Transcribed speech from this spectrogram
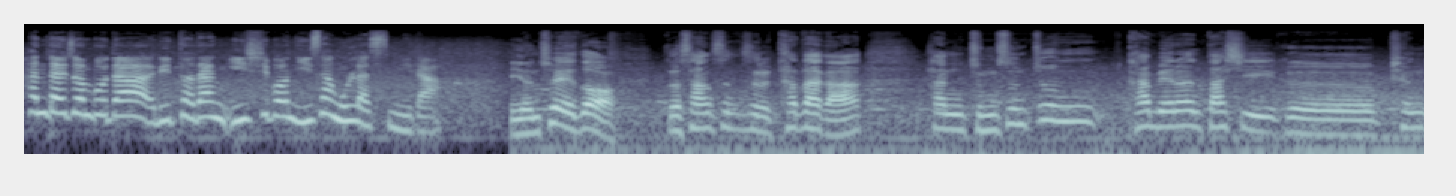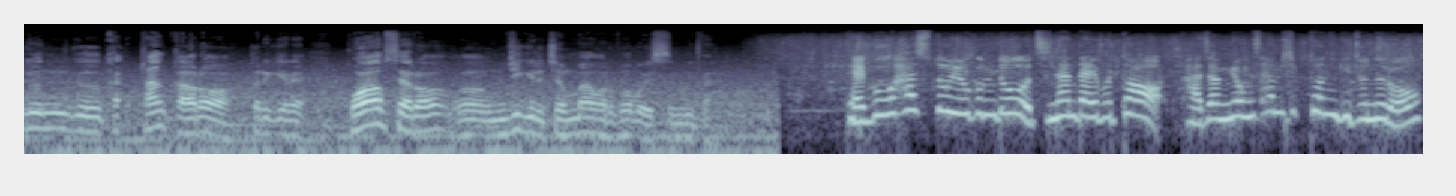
한 달 전보다 리터당 20원 이상 올랐습니다. 연초에도 그 상승세를 타다가 한 중순쯤 가면은 다시 그 평균 그 가- 단가로 그렇게 보합세로 어, 움직일 전망으로 보고 있습니다. 대구 하수도 요금도 지난달부터 가정용 30톤 기준으로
